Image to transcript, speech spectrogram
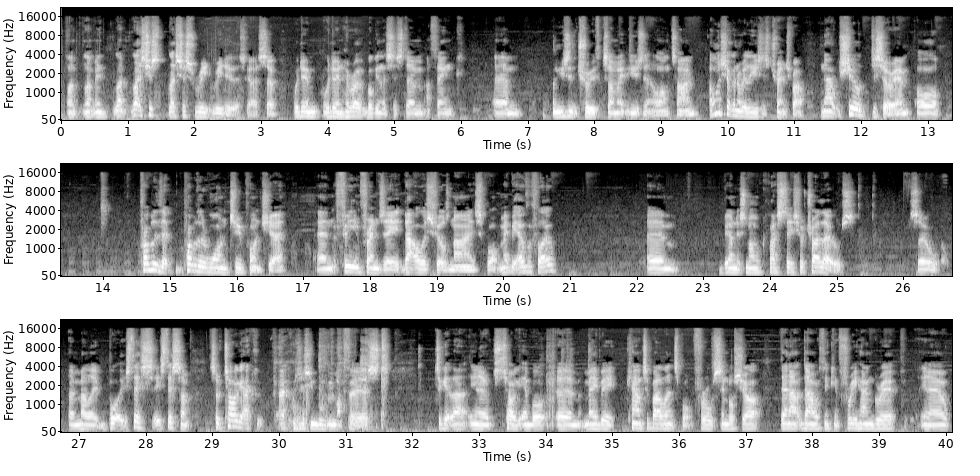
Let, let me let, let's just let's just re redo this, guys. So we're doing we're doing heroic bug in the system. I think um, I'm using truth because I'm using it in a long time. I'm only shot going to really use is trench bow. Now shield disorientation or Probably the probably the one two punch, yeah. And feeding frenzy that always feels nice, but maybe overflow. Um, beyond its normal capacity. We try those? So a melee, but it's this, it's this time. So target ac acquisition will be my first to get that, you know, to target him, but um, maybe counterbalance, but for a single shot. Then out down, we're thinking free hand grip, you know,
